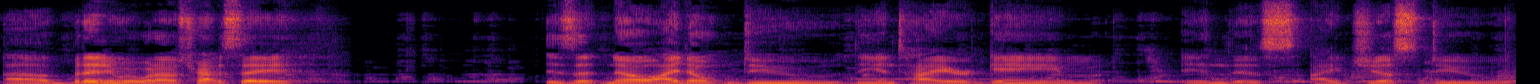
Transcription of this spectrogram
Uh, but anyway, what I was trying to say is that no, I don't do the entire game in this. I just do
